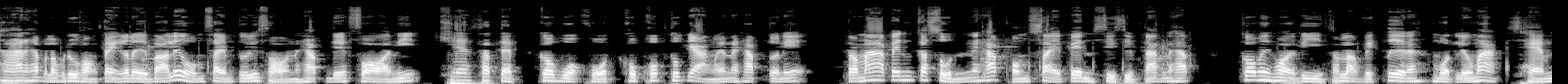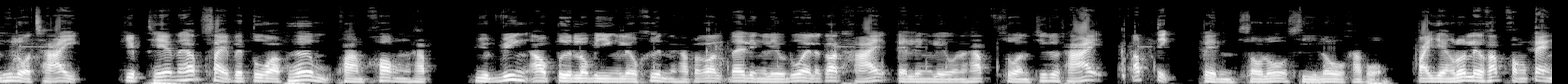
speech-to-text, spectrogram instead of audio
ช้านะครับ เราไปดูของแต่งกันเลยบาเรลผมใส่เป็นตัวที่ 2 นะครับเดฟฟอร์อันนี้แค่สเตตก็บวกโหดครบครบทุกอย่างแล้วนะครับ ตัวนี้ต่อมาเป็นกระสุนนะครับ ผมใส่เป็น 40 นัดนะครับ ก็ไม่พอดีสำหรับเวกเตอร์นะหมดเร็วมากแถมที่โหลดช้าอีกเก็บเทปนะครับ ใส่เป็นตัวเพิ่มความคล่องนะครับหยุดวิ่งเอาปืนลงไปยิงเร็วขึ้นนะครับแล้วก็ได้เล็งเร็วด้วยแล้วก็ท้ายเป็นเล็งเร็วนะครับ ส่วนที่สุดท้ายอัปติกเป็นโซโล่ซีโร่ครับผมไปอย่างรวดเร็วครับของแต่ง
